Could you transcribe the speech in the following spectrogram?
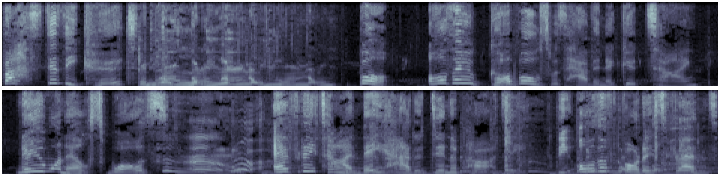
fast as he could. But although Gobbles was having a good time, no one else was. Oh. Every time they had a dinner party, the other forest friends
